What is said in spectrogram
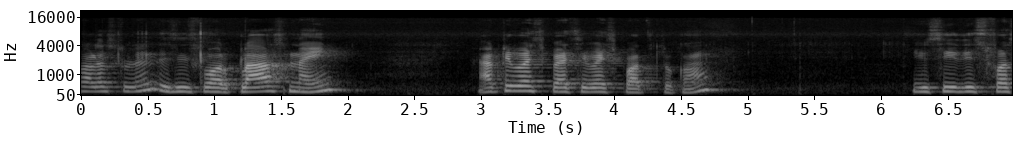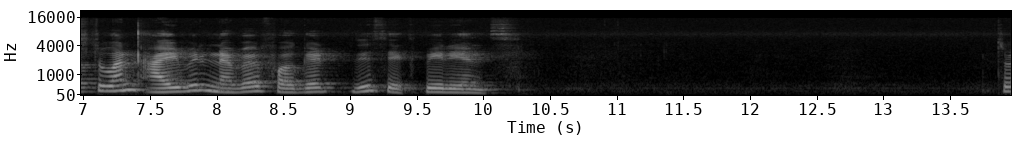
Hello student this is for class nine active voice passive voice பார்த்துட்ருக்கோம் you see this first one I will never forget this experience so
